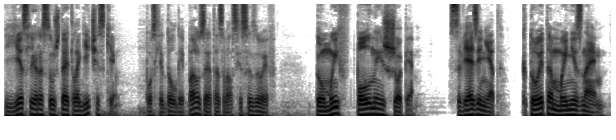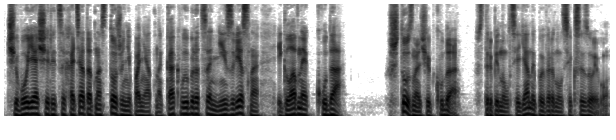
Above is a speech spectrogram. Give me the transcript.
Если рассуждать логически, После долгой паузы отозвался Сызоев. «То мы в полной жопе. Связи нет. Кто это, мы не знаем. Чего ящерицы хотят от нас тоже непонятно. Как выбраться, неизвестно. И главное, куда?» «Что значит «куда»?» — встрепенулся Ян и повернулся к Сызоеву.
